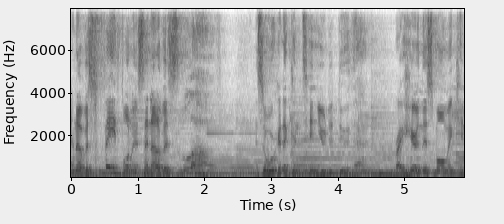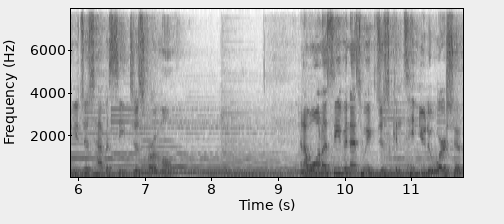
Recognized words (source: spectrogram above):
and of His faithfulness and of His love. And so we're going to continue to do that right here in this moment. Can you just have a seat just for a moment? And I want us, even as we just continue to worship,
